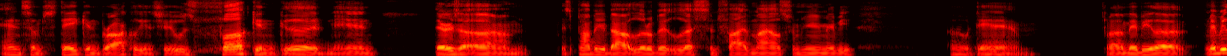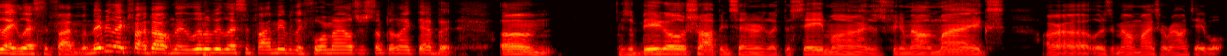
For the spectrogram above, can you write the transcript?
and some steak and broccoli and shit. It was fucking good, man. There's a um, it's probably about a little bit less than five miles from here, maybe. Oh damn, Uh, maybe the maybe like less than five, maybe like five, about a little bit less than five, maybe like four miles or something like that. But um, there's a big old shopping center like the Save Mart, there's freaking Mountain Mike's, or uh, what is it, Mountain Mike's or Round Table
